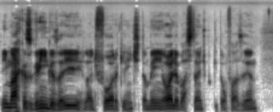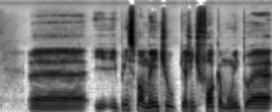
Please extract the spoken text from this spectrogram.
Tem marcas gringas aí, lá de fora, que a gente também olha bastante porque estão fazendo. É, e, e, principalmente o que a gente foca muito é,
